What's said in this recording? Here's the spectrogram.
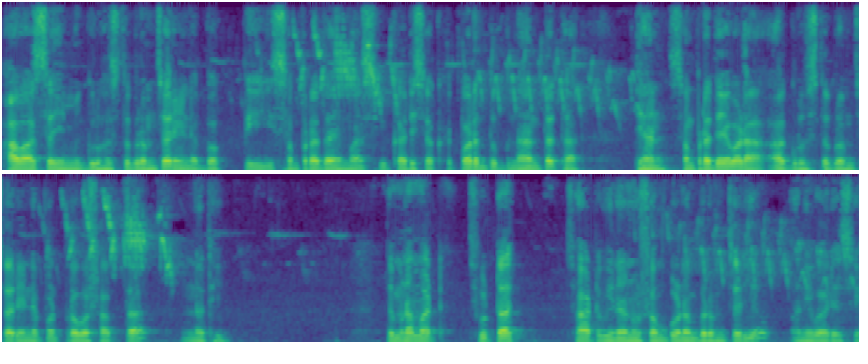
આવા સંયમી ગૃહસ્થ બ્રહ્મચારીને ભક્તિ સંપ્રદાયમાં સ્વીકારી શકાય, પરંતુ જ્ઞાન તથા ધ્યાન સંપ્રદાયવાળા આ ગૃહસ્થ બ્રહ્મચારીને પણ પ્રવેશ આપતા નથી. તેમના માટે છૂટાછાટ વિનાનું સંપૂર્ણ બ્રહ્મચર્ય અનિવાર્ય છે.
